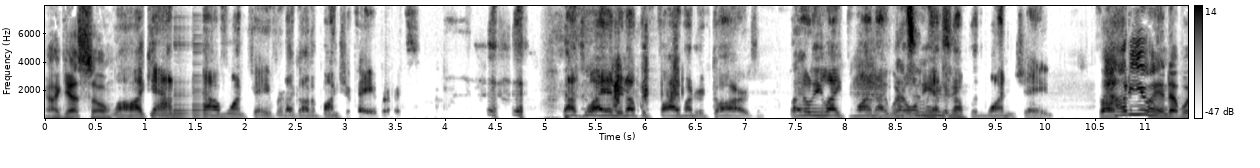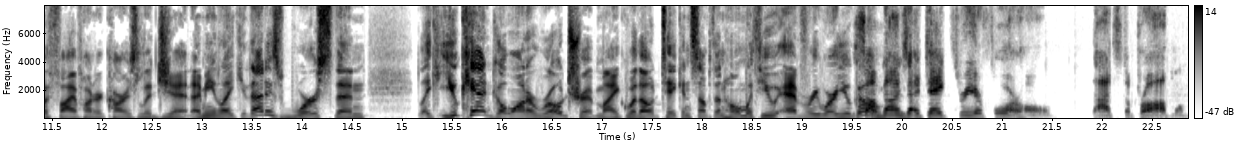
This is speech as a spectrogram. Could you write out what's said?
I guess so. Well, I can't have one favorite. I got a bunch of favorites. That's why I ended up with 500 cars. If I only liked one, I would That's only ended up with one chain. So, How do you end up with 500 cars legit? I mean, like, that is worse than. Like, you can't go on a road trip, Mike, without taking something home with you everywhere you go. Sometimes I take three or four home. That's the problem.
